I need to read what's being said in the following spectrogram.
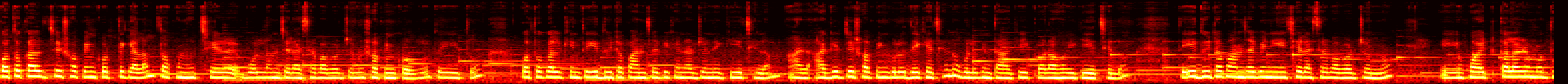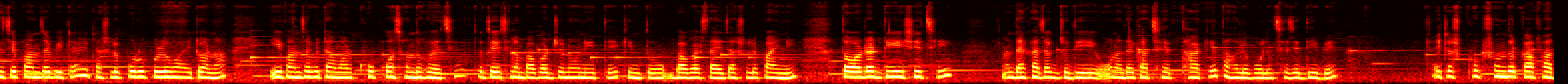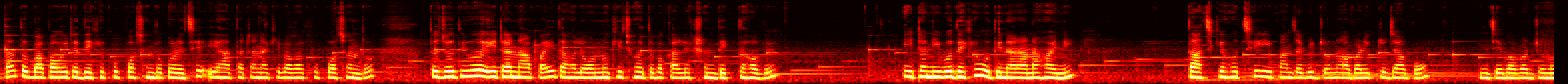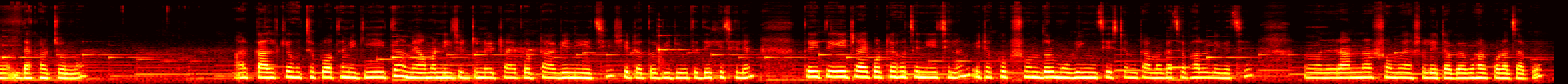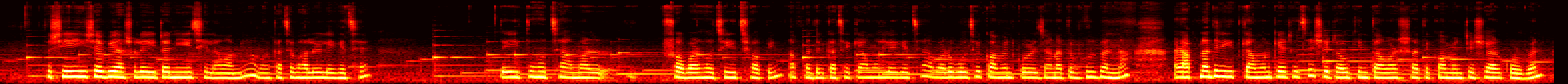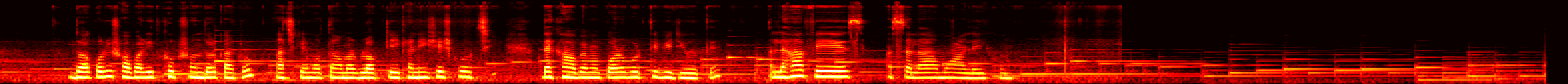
গতকাল যে শপিং করতে গেলাম, তখন হচ্ছে বললাম যে, রাইসার বাবার জন্য শপিং করব। তো এই তো, গতকাল কিন্তু এই দুইটা পাঞ্জাবি কেনার জন্য গিয়েছিলাম। আর আগের যে শপিংগুলো দেখেছেন, ওগুলো কিন্তু আগেই করা হয়ে গিয়েছিল। তো এই দুইটা পাঞ্জাবি নিয়েছে রাইসার বাবার জন্য। এই হোয়াইট কালারের মধ্যে যে পাঞ্জাবিটা, এটা আসলে পুরোপুরি হোয়াইটও না। এই পাঞ্জাবিটা আমার খুব পছন্দ হয়েছে। তো চেয়েছিলাম বাবার জন্য নিতে, কিন্তু বাবার সাইজ আসলে পাইনি। তো অর্ডার দিয়ে এসেছি। দেখা যাক যদি ওনাদের কাছে থাকে, তাহলে বলেছে যে দিবে। এটা খুব সুন্দর কাফ হাতা। তো বাবাও এটা দেখে খুব পছন্দ করেছে। এই হাতাটা নাকি বাবার খুব পছন্দ। তো যদিও এটা না পাই, তাহলে অন্য কিছু হয়তো বা কালেকশন দেখতে হবে। এটা নিব দেখে, ওদিন আর আনা হয়নি। তো আজকে হচ্ছে এই পাঞ্জাবির জন্য আবার একটু যাব যে বাবার জন্য দেখার জন্য। আর কালকে হচ্ছে প্রথমে গিয়েই তো আমি আমার নিজের জন্য এই ট্রাইপডটা আগে নিয়েছি, সেটা তো ভিডিওতে দেখেছিলেন। তো এই তো এই ট্রাইপডটা হচ্ছে নিয়েছিলাম। এটা খুব সুন্দর মুভিং সিস্টেমটা আমার কাছে ভালো লেগেছে। মানে রান্নার সময় আসলে এটা ব্যবহার করা যাবে। তো সেই হিসাবে আসলে এটা নিয়েছিলাম আমি। আমার কাছে ভালোই লেগেছে। তো এই তো হচ্ছে আমার, সবার হচ্ছে ঈদ শপিং আপনাদের কাছে কেমন লেগেছে? আবারও বলছে কমেন্ট করে জানাতে ভুলবেন না। আর আপনাদের ঈদ কেমন কেটেছে সেটাও কিন্তু আমার সাথে কমেন্টে শেয়ার করবেন। দোয়া করি সবার ঈদ খুব সুন্দর কাটুক। আজকের মতো আমার ব্লগটি এখানেই শেষ করছি। দেখা হবে আমার পরবর্তী ভিডিওতে। আল্লাহ হাফেজ। আসসালামু আলাইকুম।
